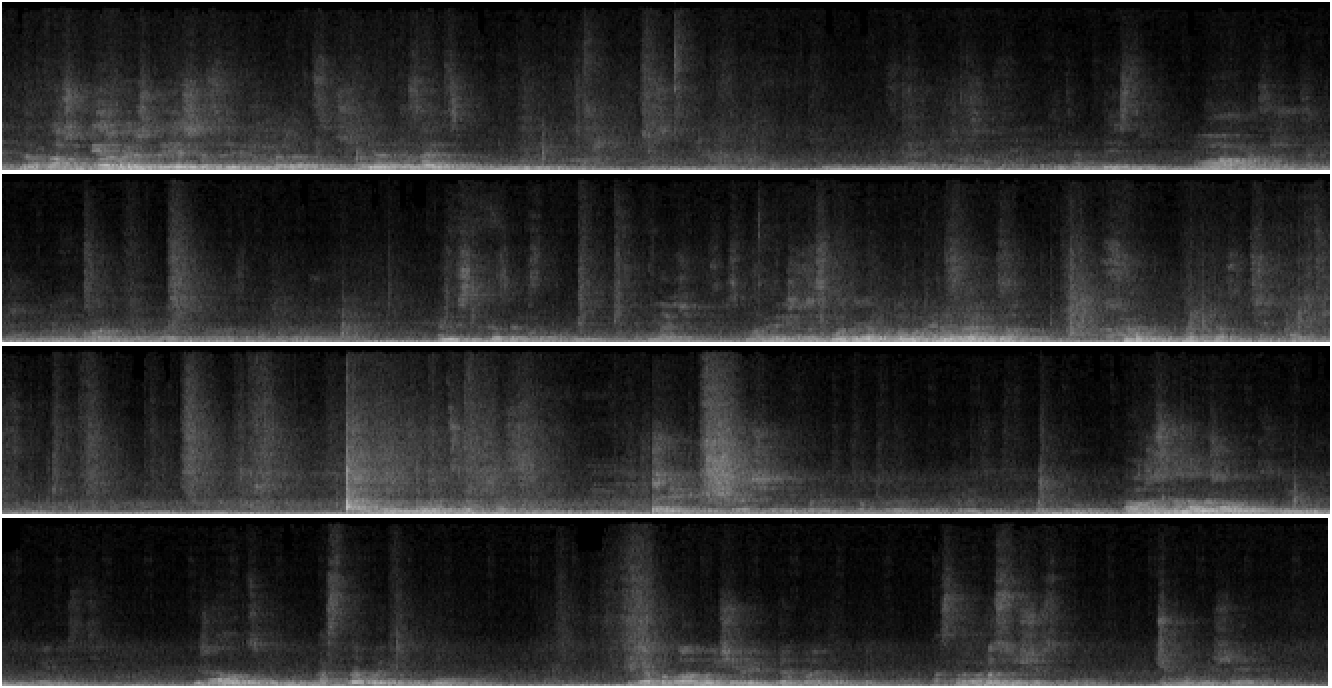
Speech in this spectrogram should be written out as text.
Дело в том, что первое, что я сейчас заявлю ходатайство, что они отказались от применения этих действий. Ну, а сказать. Значит, смотри. Значит, рассмотри, а потом отказали. Все, это отказ. Это называется отказ. Прекращение производства по делу. А он же сказал, жаловаться не будет. Вынести. И не. Основание плохо. Я бы вам еще и добавил бы. Основание. По существу. Чего мешает?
